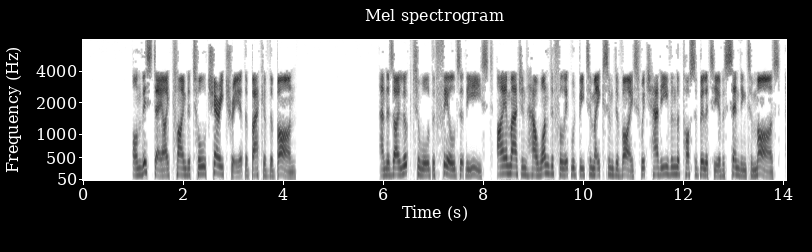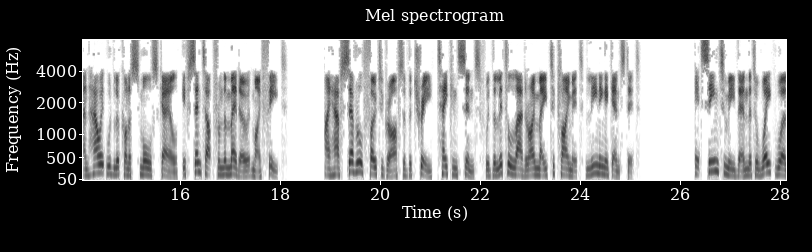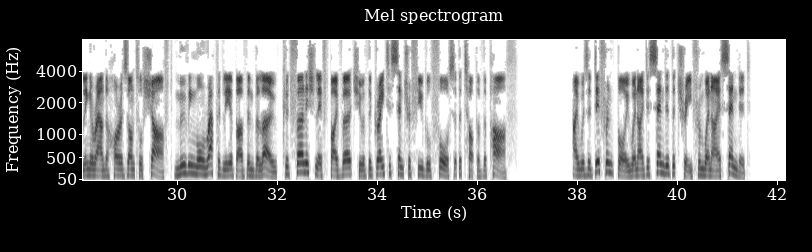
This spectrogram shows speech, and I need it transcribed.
On this day I climbed a tall cherry tree at the back of the barn, and as I looked toward the fields at the east, I imagined how wonderful it would be to make some device which had even the possibility of ascending to Mars, and how it would look on a small scale, if sent up from the meadow at my feet. I have several photographs of the tree, taken since, with the little ladder I made to climb it, leaning against it. It seemed to me then that a weight whirling around a horizontal shaft, moving more rapidly above than below, could furnish lift by virtue of the greater centrifugal force at the top of the path. I was a different boy when I descended the tree from when I ascended.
